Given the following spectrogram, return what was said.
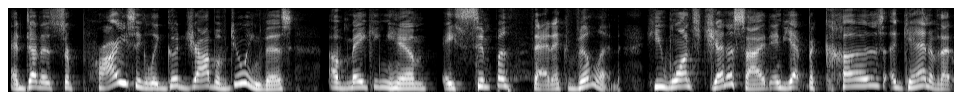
and done a surprisingly good job of doing this. Of making him a sympathetic villain. He wants genocide, and yet, because again of that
